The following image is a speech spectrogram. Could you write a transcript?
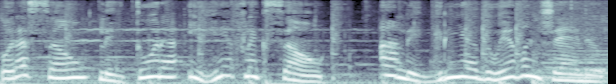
Oração, leitura e reflexão. Alegria do Evangelho.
